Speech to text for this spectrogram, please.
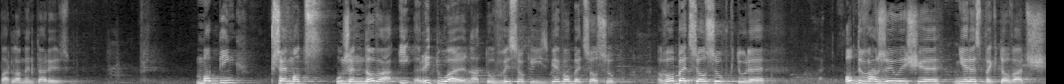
parlamentaryzmu. Mobbing, przemoc urzędowa i rytualna tu w Wysokiej Izbie wobec osób, wobec osób, które odważyły się nie respektować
